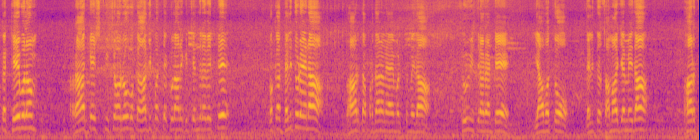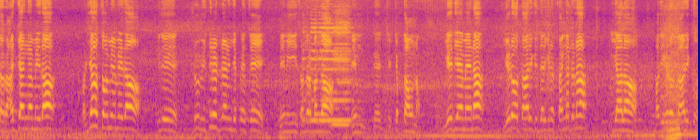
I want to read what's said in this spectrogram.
ఒక కేవలం రాకేష్ కిషోరు ఒక ఆధిపత్య కులానికి చెందిన వ్యక్తి ఒక దళితుడైన భారత ప్రధాన న్యాయమూర్తి మీద చూపిస్తున్నాడంటే యావత్తో దళిత సమాజం మీద భారత రాజ్యాంగం మీద ప్రజాస్వామ్యం మీద ఇది చూపిస్తున్నట్లని చెప్పేసి మేము ఈ సందర్భంగా మేము చెప్తా ఉన్నాం. ఏది ఏమైనా ఏడో తారీఖు జరిగిన సంఘటన ఇవాళ పదిహేడో తారీఖు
